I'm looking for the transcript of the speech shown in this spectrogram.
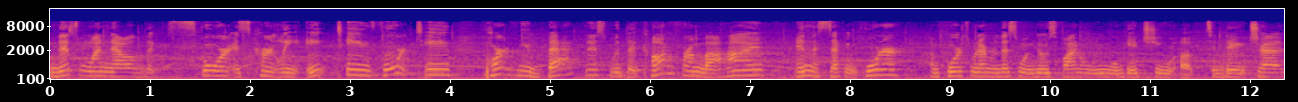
This one now, the score is currently 18-14. Parkview Baptist with the come from behind in the second quarter. Of course, whenever this one goes final, we will get you up to date, Chad.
